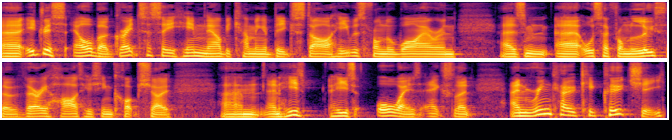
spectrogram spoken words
uh, Idris Elba. Great to see him now becoming a big star. He was from The Wire and as uh, also from Luther, a very hard hitting cop show. Um, and he's he's always excellent. And Rinko Kikuchi,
